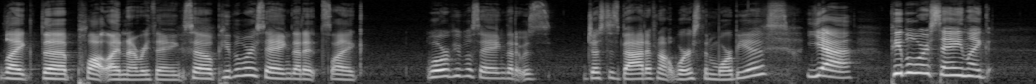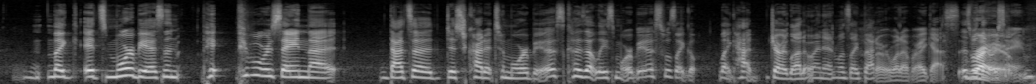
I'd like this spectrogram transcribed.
like the plot line and everything, so people were saying that it's like, what were people saying that it was just as bad, if not worse, than Morbius? Yeah, people were saying like, like it's Morbius, and pe- people were saying that that's a discredit to Morbius because at least Morbius was like like had Jared Leto in it and was like better or whatever. I guess is what they were saying.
